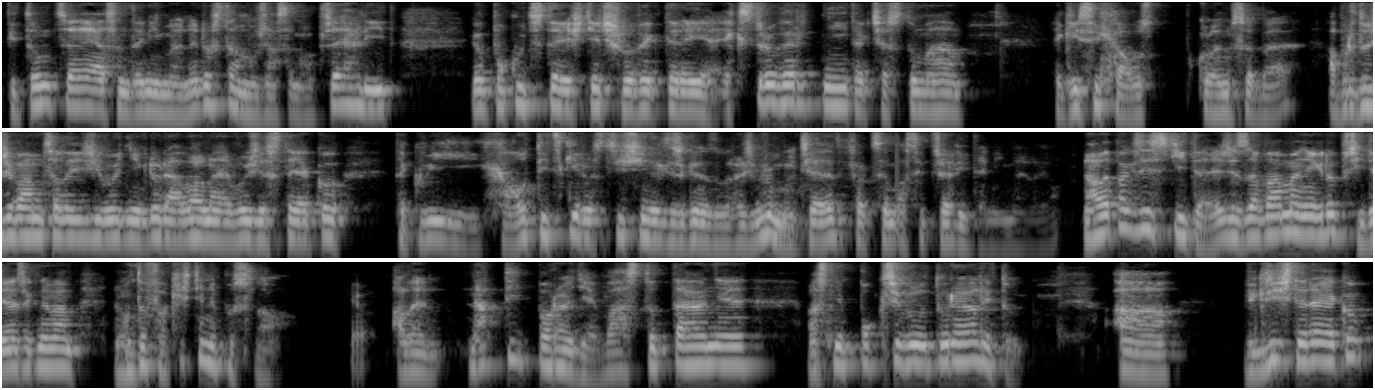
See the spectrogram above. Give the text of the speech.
pitomce, já jsem ten e-mail nedostal, možná jsem ho přehlíd. Jo, pokud jste ještě člověk, který je extrovertní, tak často má jakýsi chaos kolem sebe. A protože vám celý život někdo dával najevo, že jste jako takový chaotický roztříštěný, tak si řekne, že budu mlčet, fakt jsem asi přehlíd ten e-mail. Jo. No ale pak zjistíte, že za váma někdo přijde a řekne vám, no on to fakt ještě neposlal. Jo. Ale na té poradě vás totálně vlastně pokřivil tu realitu. A vy když teda jako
